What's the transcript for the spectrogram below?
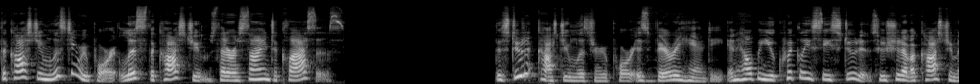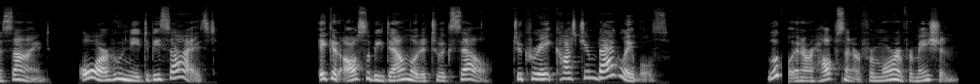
The Costume Listing Report lists the costumes that are assigned to classes. The Student Costume Listing Report is very handy in helping you quickly see students who should have a costume assigned or who need to be sized. It can also be downloaded to Excel to create costume bag labels. Look in our Help Center for more information.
